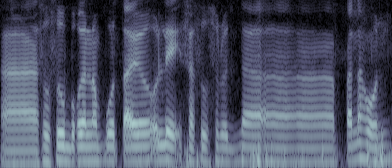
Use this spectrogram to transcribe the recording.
Uh, susubok lang po tayo uli sa susunod na uh, panahon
